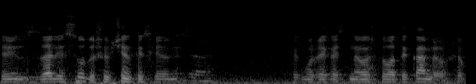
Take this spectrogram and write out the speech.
Це він в залі суду, Шевченківський? Да. Так може якось налаштувати камеру, щоб.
